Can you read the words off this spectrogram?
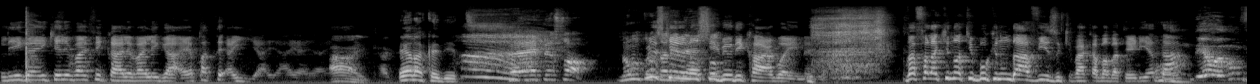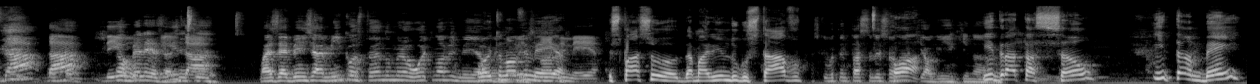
Liga aí que ele vai ficar, ele vai ligar. É pra ter. Ai, ai, ai, ai, ai. Ai, cagada. Eu não acredito. Pera aí, pessoal. Vamos Por isso que ele não subiu de cargo ainda. Vai falar que notebook não dá aviso que vai acabar a bateria? Dá, Não deu, eu não vi. dá, dá, deu. Não, beleza. a Ele gente- dá. Mas é Benjamin encostando número 896. 896. 896. Espaço da Marina do Gustavo. Acho que eu vou tentar selecionar Ó, aqui alguém aqui na. hidratação e também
